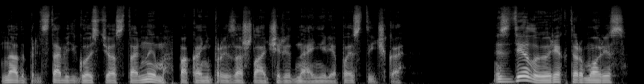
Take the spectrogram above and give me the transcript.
Надо представить гостю остальным, пока не произошла очередная нелепая стычка». «Сделаю, ректор Моррис».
